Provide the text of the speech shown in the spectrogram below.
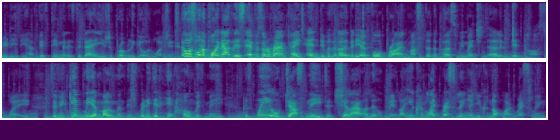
Really, if you have 15 minutes today, you should probably go and watch it. I also want to point out this episode of Rampage ended with another video for Brian Muster, the person we mentioned earlier that did pass away. So if you give me a moment, this really did hit home with me because we all just need to chill out a little bit. Like you can like wrestling and you can not like wrestling,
